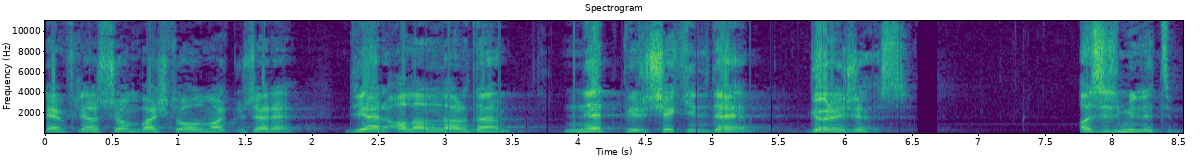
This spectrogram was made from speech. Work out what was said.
enflasyon başta olmak üzere diğer alanlarda net bir şekilde göreceğiz. Aziz milletim,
